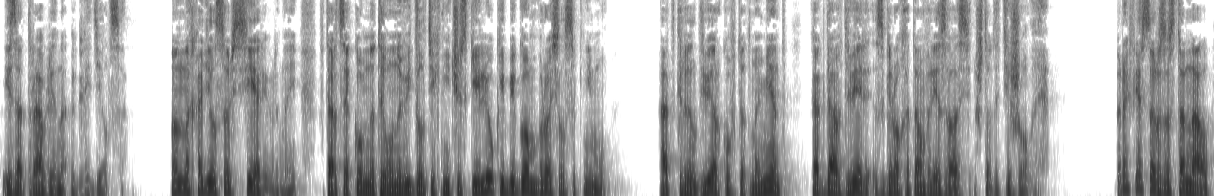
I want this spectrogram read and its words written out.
и затравленно огляделся. Он находился в серверной. В торце комнаты он увидел технический люк и бегом бросился к нему. Открыл дверку в тот момент, когда в дверь с грохотом врезалось что-то тяжелое. Профессор застонал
